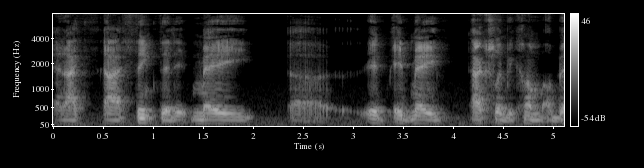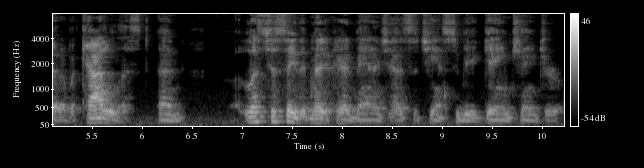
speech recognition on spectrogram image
And I, I think that it may, uh, it, it may actually become a bit of a catalyst. And let's just say that Medicare Advantage has the chance to be a game changer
